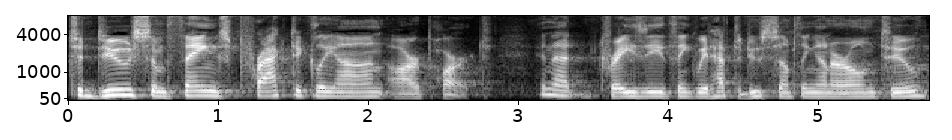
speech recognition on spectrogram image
to do some things practically on our part. Isn't that crazy think we'd have to do something on our own too?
